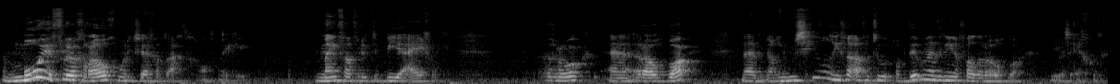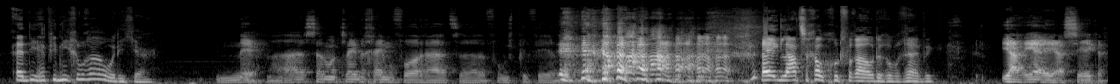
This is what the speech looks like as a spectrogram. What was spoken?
mooie vlug roog, moet ik zeggen, op de achtergrond. Ik, mijn favoriete bier eigenlijk. Rook en roogbak. Dan heb ik nog misschien wel liever af en toe, op dit moment in ieder geval, de roogbak. Die was echt goed. En die heb je niet gebrouwen dit jaar. Nee, maar er staat nog een kleine geheime voorraad eh, voor ons privé. Hij laat zich ook goed verouderen, begrijp ik. ja, ja, ja, zeker.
